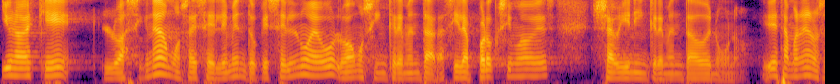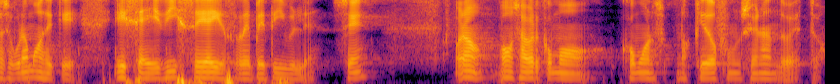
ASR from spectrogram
Y una vez que lo asignamos a ese elemento que es el nuevo, lo vamos a incrementar. Así la próxima vez ya viene incrementado en 1. Y de esta manera nos aseguramos de que ese ID sea irrepetible, ¿sí? Bueno, vamos a ver cómo, cómo nos quedó funcionando esto.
